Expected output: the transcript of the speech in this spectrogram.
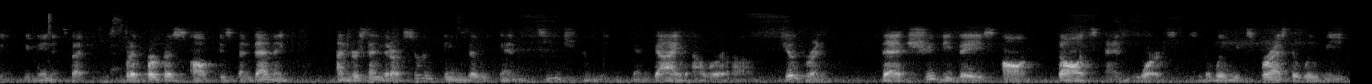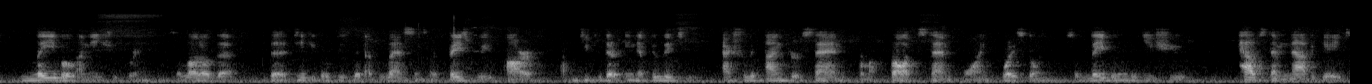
in a few minutes. But for the purpose of this pandemic, understand there are certain things that we can teach and we can guide our um, children that should be based on thoughts and words. So the way we express, the way we label an issue, for instance. A lot of the the difficulties that adolescents are faced with are due to their inability to actually understand from a thought standpoint what is going on. So labeling the issue helps them navigate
